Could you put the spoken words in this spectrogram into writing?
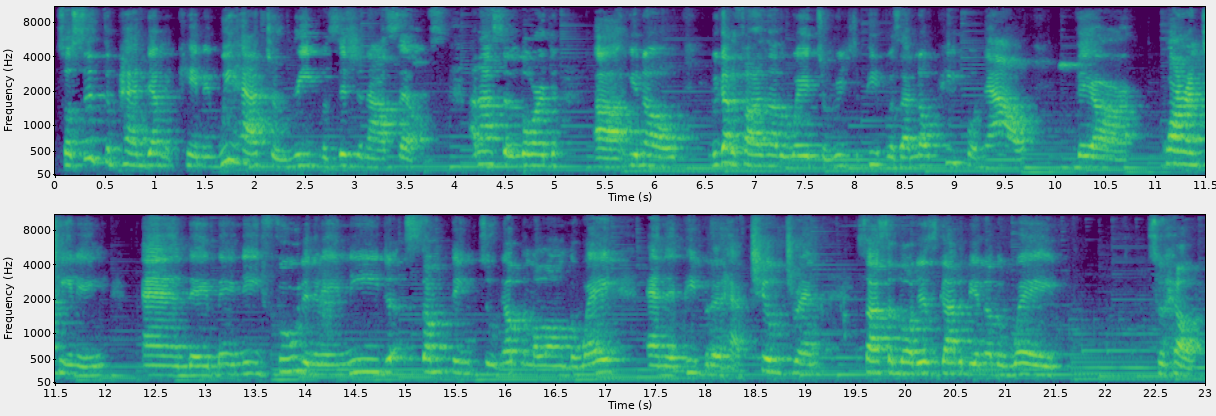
So since the pandemic came in, we had to reposition ourselves. And I said, Lord, uh, you know, we got to find another way to reach the people. Because I know people now, they are quarantining and they may need food and they may need something to help them along the way. And are people that have children. So I said, Lord, there's got to be another way to help.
